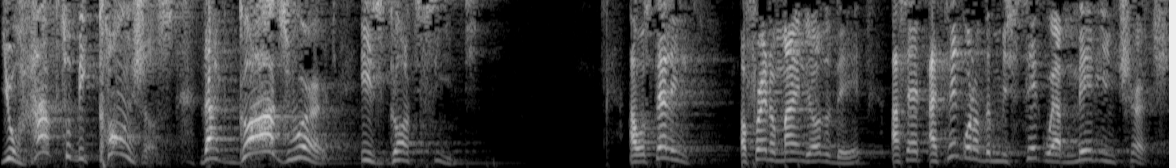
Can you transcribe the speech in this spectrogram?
You have to be conscious that God's word is God's seed. I was telling a friend of mine the other day, I said, I think one of the mistakes we have made in church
